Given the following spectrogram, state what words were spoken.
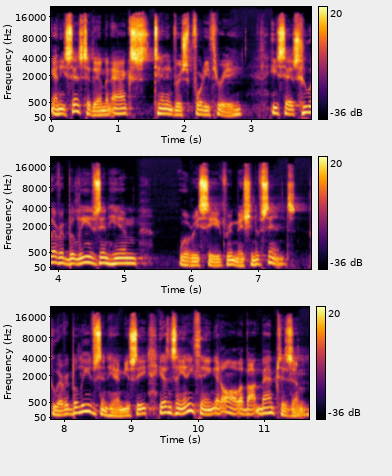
And he says to them in Acts 10 and verse 43, he says, Whoever believes in him will receive remission of sins. Whoever believes in him. You see, he doesn't say anything at all about baptism.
